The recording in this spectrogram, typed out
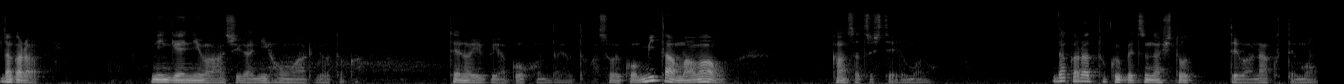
だから人間には足が2本あるよとか手の指は5本だよとかそういうこう見たままを観察しているものだから特別な人ではなくても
